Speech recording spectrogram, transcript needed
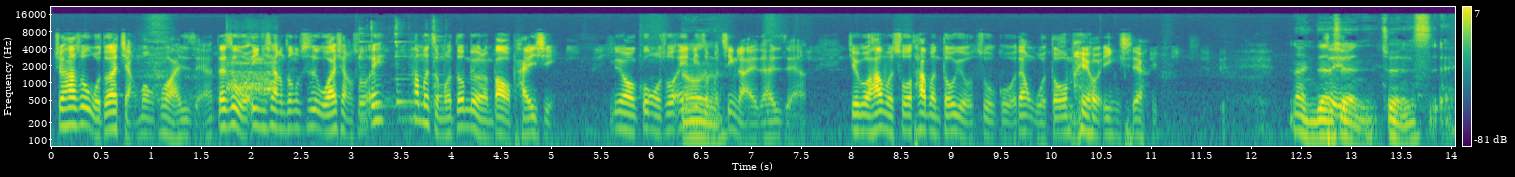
就她说我都在讲梦话还是怎样，但是我印象中是我还想说，哎、他们怎么都没有人把我拍醒，没有跟我说，哎、你怎么进来的还是怎样？结果他们说他们都有做过，但我都没有印象。那你真睡很睡人死哎、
